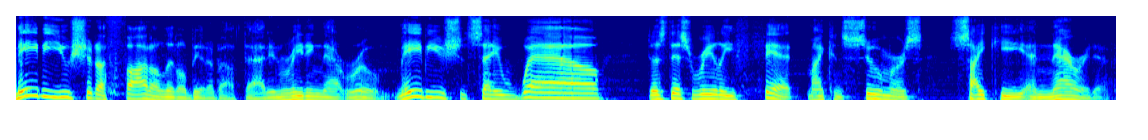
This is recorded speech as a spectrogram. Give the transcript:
maybe you should have thought a little bit about that in reading that room. Maybe you should say, well, does this really fit my consumer's psyche and narrative?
